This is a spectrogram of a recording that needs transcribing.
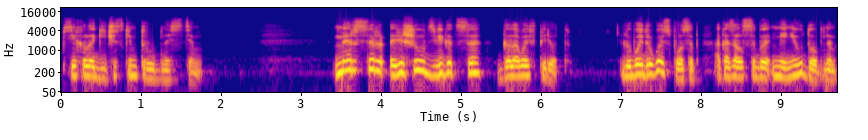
психологическим трудностям. Мерсер решил двигаться головой вперед. Любой другой способ оказался бы менее удобным,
